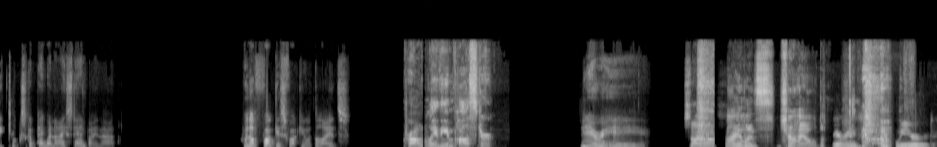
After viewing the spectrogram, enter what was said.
it looks like a penguin, and I stand by that. Who the fuck is fucking with the lights? Probably the imposter. Theory. Silence. Silence, child. Very cleared.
